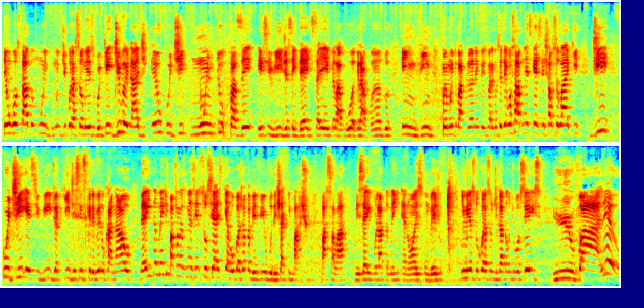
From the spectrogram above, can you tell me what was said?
tenham gostado muito, muito de coração mesmo, porque de verdade eu curti muito fazer esse vídeo, essa ideia de sair pela rua gravando, enfim, foi muito bacana, então espero que você tenha gostado, não esquece de deixar o seu like, de curtir esse vídeo aqui, de se inscrever no canal, né, e também de passar nas minhas redes sociais, que é arroba JBFio, vou deixar aqui embaixo, passa lá, me segue por lá também, é nóis, um beijo imenso no coração de cada um de vocês, e valeu!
